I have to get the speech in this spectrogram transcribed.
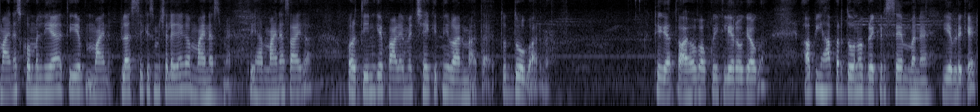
माइनस कॉमन लिया है तो ये माइन प्लस से किसमें चला जाएगा? माइनस में। तो यहाँ माइनस आएगा। और तीन के पाड़े में छः कितनी बार में आता है? तो दो बार में। ठीक है तो आई होप आपको ये क्लियर हो गया होगा। अब यहाँ पर दोनों ब्रैकेट सेम बने ये ब्रैकेट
